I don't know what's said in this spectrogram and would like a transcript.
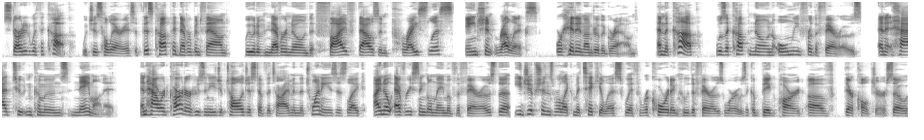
started with a cup, which is hilarious. If this cup had never been found, we would have never known that 5,000 priceless ancient relics were hidden under the ground. And the cup was a cup known only for the pharaohs, and it had Tutankhamun's name on it. And Howard Carter, who's an Egyptologist of the time in the 20s, is like, I know every single name of the pharaohs. The Egyptians were like meticulous with recording who the pharaohs were. It was like a big part of their culture. So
